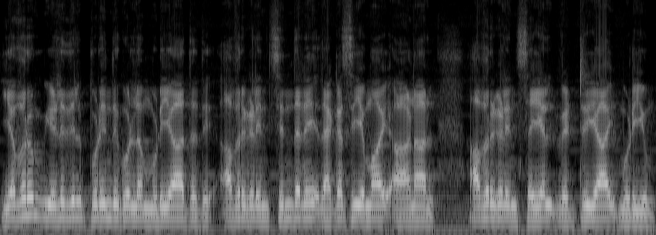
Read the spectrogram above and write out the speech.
எவரும் எளிதில் புரிந்து கொள்ள முடியாதது. அவர்களின் சிந்தனை ரகசியமாய் ஆனால் அவர்களின் செயல் வெற்றியாய் முடியும்.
